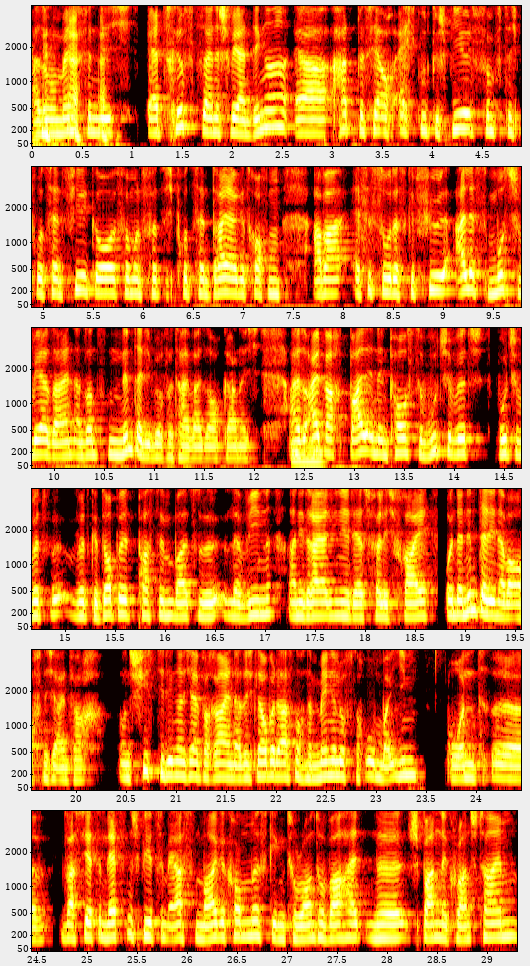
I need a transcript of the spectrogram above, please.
Also im Moment finde ich, er trifft seine schweren Dinger. Er hat bisher auch echt gut gespielt. 50% Field Goal, 45% Dreier getroffen aber es ist so das Gefühl, alles muss schwer sein, ansonsten nimmt er die Würfe teilweise auch gar nicht. Also mhm. einfach Ball in den Post zu Vucevic, Vucevic wird gedoppelt, passt den Ball zu Levine an die Dreierlinie, der ist völlig frei und dann nimmt er den aber oft nicht einfach und schießt die Dinger nicht einfach rein. Also ich glaube, da ist noch eine Menge Luft nach oben bei ihm. Und äh, was jetzt im letzten Spiel zum ersten Mal gekommen ist gegen Toronto, war halt eine spannende Crunch-Time,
